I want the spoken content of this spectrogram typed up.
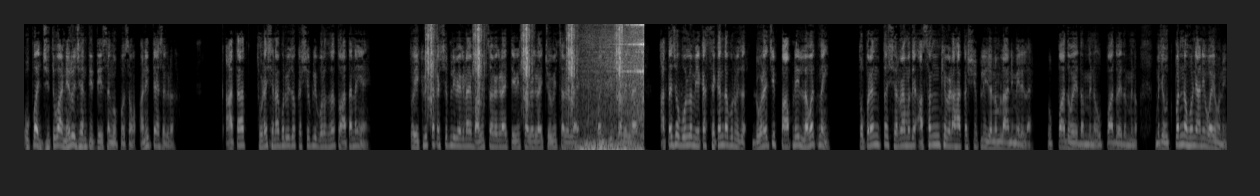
उपजित्वा निरुजंती ते संग उपसम. अनित्य आहे सगळं. आता थोड्या क्षणापूर्वी जो कश्यपली बोलत होता तो आता नाही आहे. तो एकवीसचा कश्यपली वेगळा आहे बावीसचा वेगळा आहे तेवीसचा वेगळा आहे चोवीसचा वेगळा आहे पंचवीसचा वेगळा आहे. आता जो बोललो मी एका सेकंदापूर्वीचा डोळ्याची पापडी लवत नाही तोपर्यंत शरीरामध्ये असंख्य वेळा हा कश्यपली जन्मला आणि मेलेला आहे. उपाद वय धम्मिनो उपाद वय धम्मिनो म्हणजे उत्पन्न होणे आणि वय होणे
